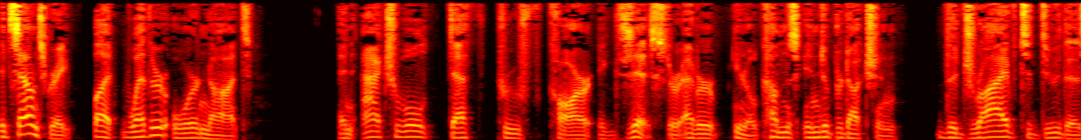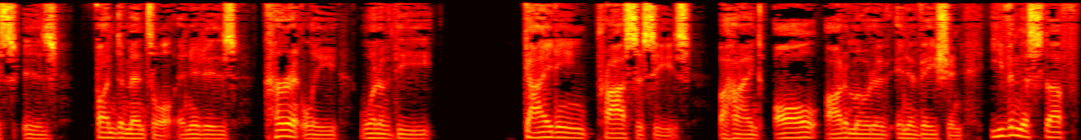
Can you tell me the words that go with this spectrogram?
It sounds great, but whether or not an actual death-proof car exists or ever, you know, comes into production, the drive to do this is fundamental and it is currently one of the guiding processes behind all automotive innovation. Even the stuff,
